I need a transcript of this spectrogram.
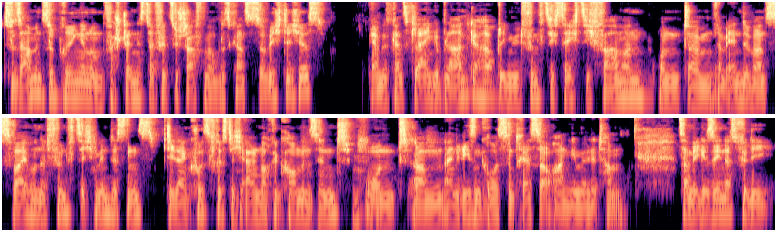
zusammenzubringen, um Verständnis dafür zu schaffen, warum das Ganze so wichtig ist. Wir haben das ganz klein geplant gehabt, irgendwie mit 50, 60 Farmern und ähm, am Ende waren es 250 mindestens, die dann kurzfristig alle noch gekommen sind mhm. und ähm, ein riesengroßes Interesse auch angemeldet haben. Jetzt haben wir gesehen, dass für die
